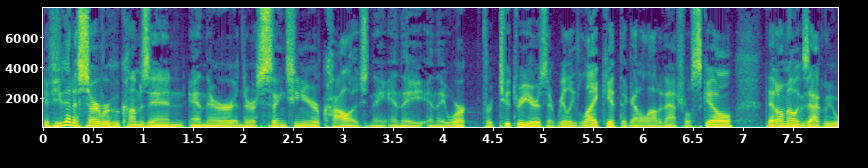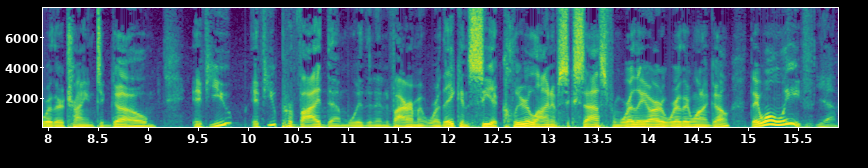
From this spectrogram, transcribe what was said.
If you've got a server who comes in and they're they're a senior year of college and they and they and they work for two three years, they really like it. They got a lot of natural skill. They don't know exactly where they're trying to go. If you if you provide them with an environment where they can see a clear line of success from where they are to where they want to go, they won't leave. Yeah,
